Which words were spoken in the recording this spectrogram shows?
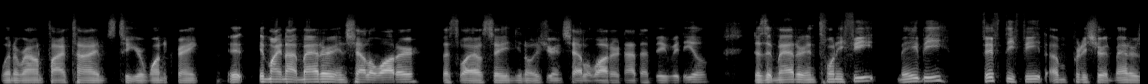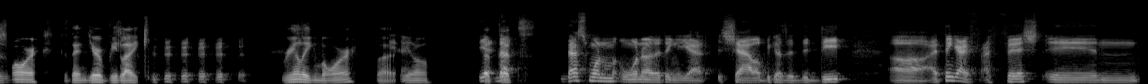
went around five times to your one crank. It it might not matter in shallow water. That's why I was saying, you know, if you're in shallow water, not that big of a deal. Does it matter in 20 feet? Maybe 50 feet. I'm pretty sure it matters more because then you'll be like reeling more. But yeah. you know, yeah, that, that's that's one one other thing. Yeah, shallow because of the deep. Uh, I think I, I fished in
